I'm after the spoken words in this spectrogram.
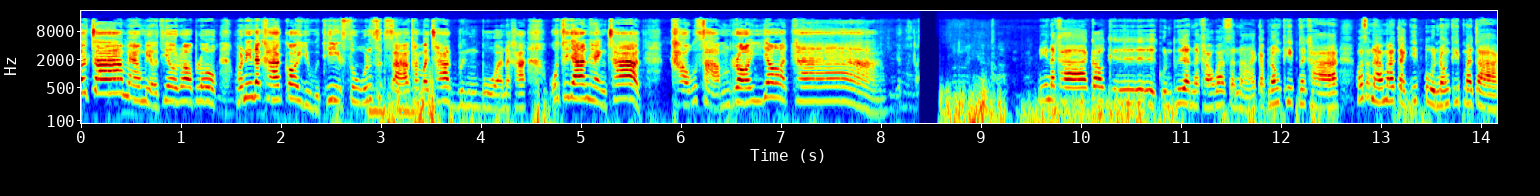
แล้วจ้าแมวเหมียวเที่ยวรอบโลก วันนี้นะคะก็อยู่ที่ศูนย์ศึกษาธรรมชาติบึงบัวนะคะ อุทยานแห่งชาติเขา300ยอดค่ะนี่นะคะก็คือคุณเพื่อนนะคะวาสนากับน้องทิพย์นะคะวาสนามาจากญี่ปุ่นน้องทิพย์มาจาก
